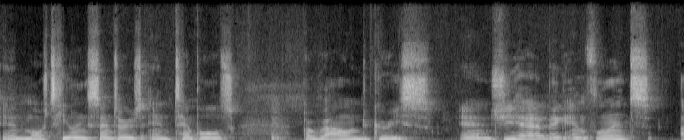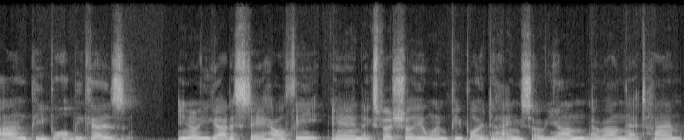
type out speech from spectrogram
in most healing centers and temples around Greece, and she had a big influence on people because you know you got to stay healthy, and especially when people are dying so young around that time.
